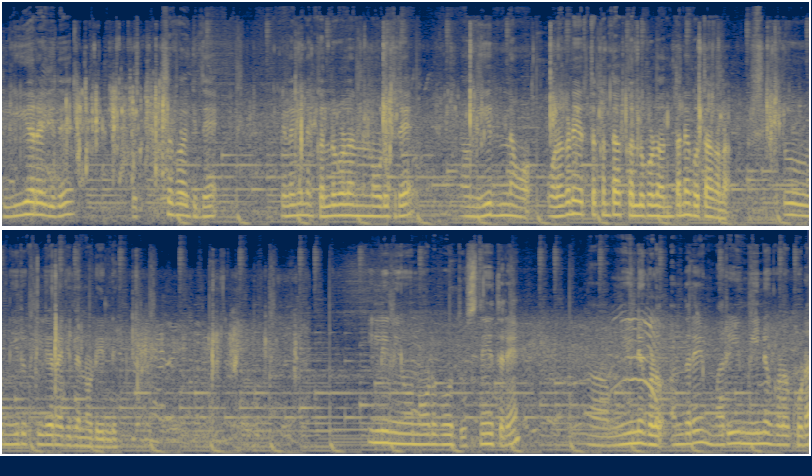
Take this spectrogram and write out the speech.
ಕ್ಲಿಯರ್ ಆಗಿದೆ, ಸ್ವಚ್ಛವಾಗಿದೆ. ಕೆಳಗಿನ ಕಲ್ಲುಗಳನ್ನು ನೋಡಿದರೆ ನಾವು ನೀರಿನ ಒಳಗಡೆ ಇರ್ತಕ್ಕಂಥ ಕಲ್ಲುಗಳು ಅಂತಲೇ ಗೊತ್ತಾಗಲ್ಲ. ಅಷ್ಟು ನೀರು ಕ್ಲಿಯರ್ ಆಗಿದೆ ನೋಡಿ ಇಲ್ಲಿ. ಇಲ್ಲಿ ನೀವು ನೋಡ್ಬೋದು ಸ್ನೇಹಿತರೆ ಮೀನುಗಳು ಅಂದರೆ ಮರಿ ಮೀನುಗಳು ಕೂಡ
